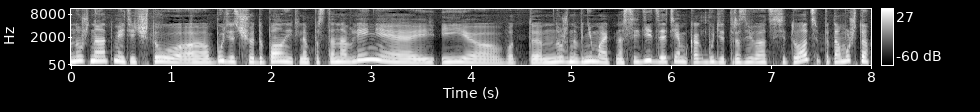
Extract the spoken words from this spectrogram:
нужно отметить, что будет еще дополнительное постановление, и вот нужно внимательно следить за тем, как будет развиваться ситуация, потому что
